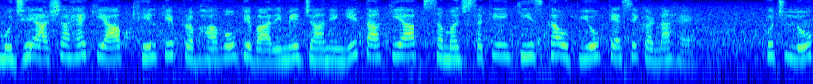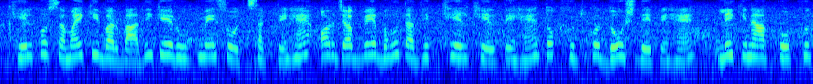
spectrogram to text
मुझे आशा है कि आप खेल के प्रभावों के बारे में जानेंगे ताकि आप समझ सकें कि इसका उपयोग कैसे करना है। कुछ लोग खेल को समय की बर्बादी के रूप में सोच सकते हैं, और जब वे बहुत अधिक खेल खेलते हैं तो खुद को दोष देते हैं, लेकिन आपको खुद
